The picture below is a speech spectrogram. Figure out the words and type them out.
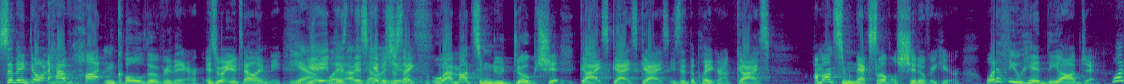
Okay, maybe so they don't have hot and cold over there. Is what you're telling me? Yeah, You- this this kid was just like, you "Ooh, I'm on some new dope shit." Guys, guys, guys, he's at the playground. Guys, I'm on some next level shit over here. What if you hid the object? What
